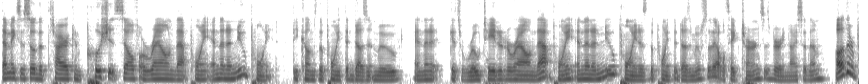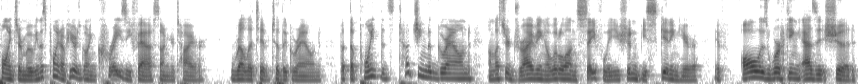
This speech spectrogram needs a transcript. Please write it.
That makes it so that the tire can push itself around that point and then a new point becomes the point that doesn't move and then it gets rotated around that point and then a new point is the point that doesn't move. So they all take turns. It's very nice of them. Other points are moving. This point up here is going crazy fast on your tire relative to the ground but the point that's touching the ground unless you're driving a little unsafely you shouldn't be skidding here if all is working as it should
